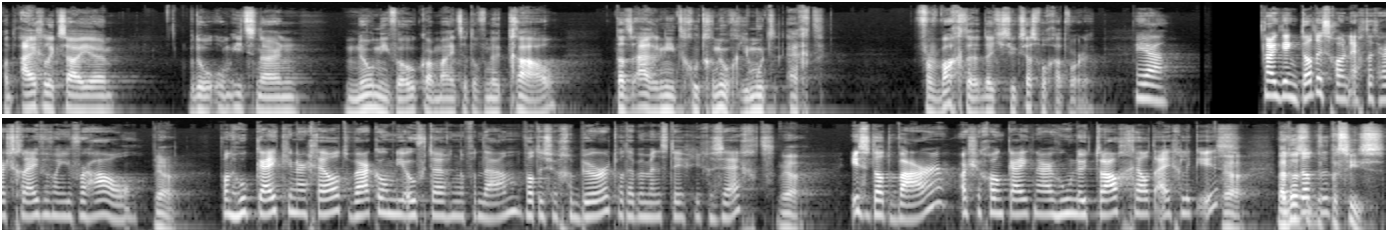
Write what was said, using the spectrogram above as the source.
Want eigenlijk zou je, ik bedoel, om iets naar een nulniveau qua mindset of neutraal, dat is eigenlijk niet goed genoeg. Je moet echt verwachten dat je succesvol gaat worden. Ja. Nou, ik denk dat is gewoon echt het herschrijven van je verhaal. Ja. Van hoe kijk je naar geld? Waar komen die overtuigingen vandaan? Wat is er gebeurd? Wat hebben mensen tegen je gezegd? Ja. Is dat waar? Als je gewoon kijkt naar hoe neutraal geld eigenlijk is. Ja, nou, dat, is het, precies.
